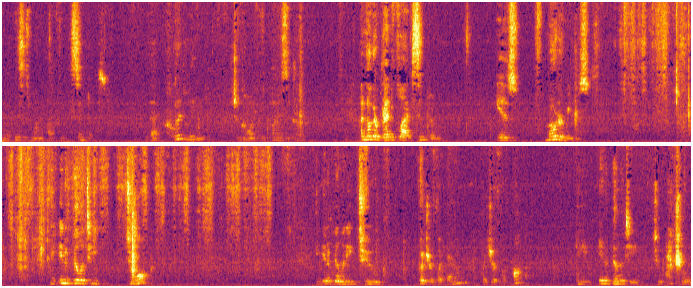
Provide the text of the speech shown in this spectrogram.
But this is one of the symptoms that could lead to cauda equina syndrome. Another red flag symptom is motor weakness. The inability to walk. The inability to put your foot down, put your foot up. The inability to actually,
